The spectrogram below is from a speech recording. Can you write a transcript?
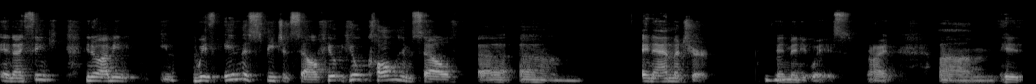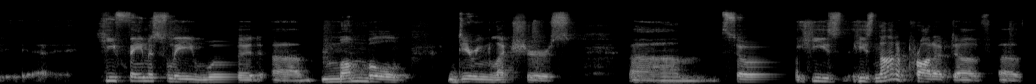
and i think you know i mean within the speech itself he'll he'll call himself uh, um, an amateur mm-hmm. in many ways right? Um he he famously would uh, mumble during lectures um so he's he's not a product of of,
